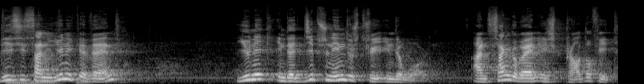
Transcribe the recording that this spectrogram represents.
This is an unique event, unique in the gypsum industry in the world, and Saint-Gobain is proud of it.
